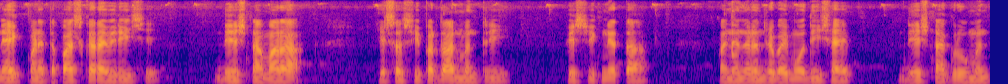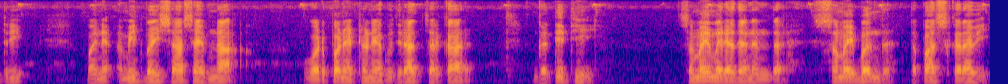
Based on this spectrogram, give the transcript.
ન્યાયિકપણે તપાસ કરાવી રહી છે. દેશના મારા યશસ્વી પ્રધાનમંત્રી, વૈશ્વિક નેતા અને નરેન્દ્રભાઈ મોદી સાહેબ, દેશના ગૃહમંત્રી માન્ય અમિતભાઈ શાહ સાહેબના વડપણ હેઠળની ગુજરાત સરકાર ગતિથી સમય મર્યાદાની અંદર સમયબંધ તપાસ કરાવી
